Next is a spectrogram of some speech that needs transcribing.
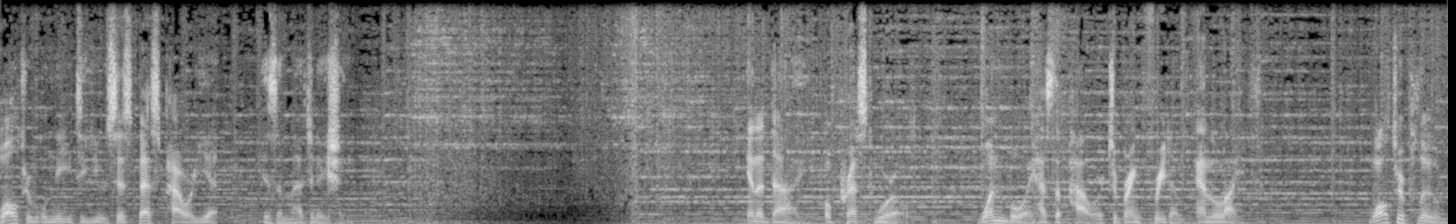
Walter will need to use his best power yet his imagination. In a dying, oppressed world, one boy has the power to bring freedom and life. Walter Plume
